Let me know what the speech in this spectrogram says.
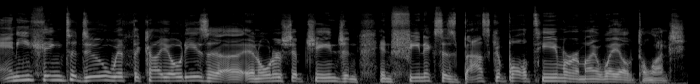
anything to do with the Coyotes, uh, an ownership change in, in Phoenix's basketball team, or am I way out to lunch?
